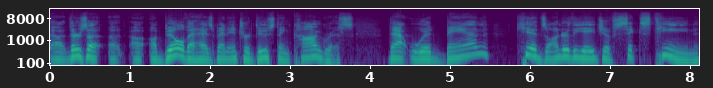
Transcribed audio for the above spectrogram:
uh, there's a, a a bill that has been introduced in Congress that would ban kids under the age of 16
